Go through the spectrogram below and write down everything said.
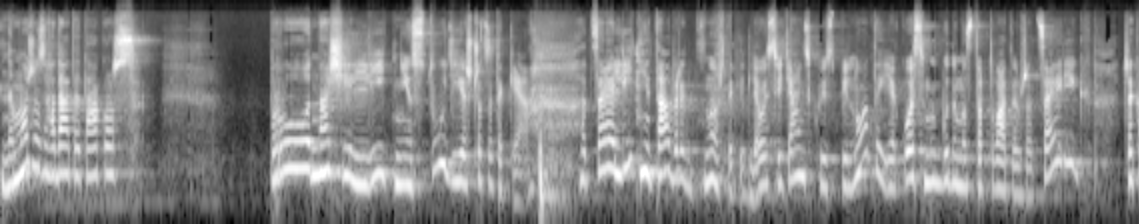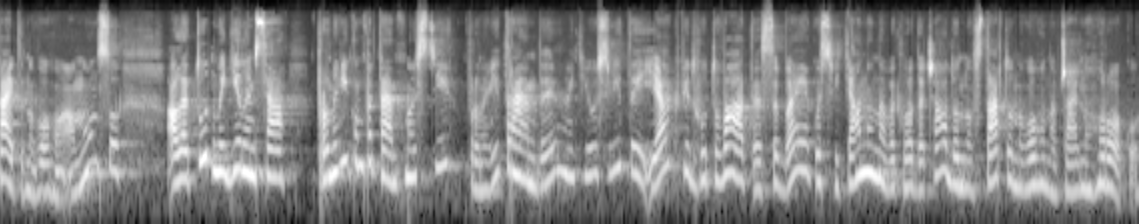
Не можу згадати також про наші літні студії. Що це таке? Це літній табір знову ж таки для освітянської спільноти. Якось ми будемо стартувати вже цей рік. Чекайте нового анонсу. Але тут ми ділимося про нові компетентності, про нові тренди it освіти, як підготувати себе як освітянина, викладача до старту нового навчального року,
